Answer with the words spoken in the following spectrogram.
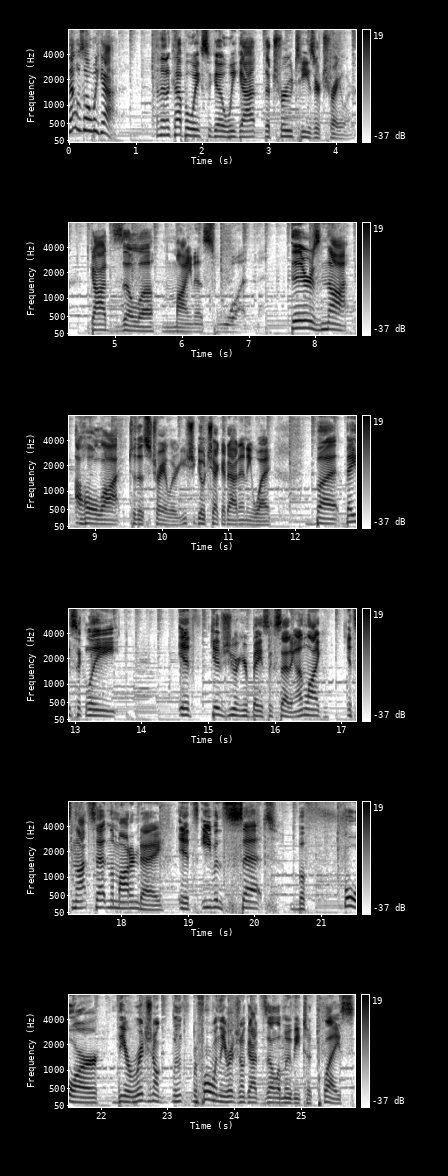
That was all we got. And then a couple weeks ago, we got the true teaser trailer Godzilla minus one. There's not a whole lot to this trailer. You should go check it out anyway but basically it gives you your basic setting. Unlike it's not set in the modern day, it's even set before the original before when the original Godzilla movie took place.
